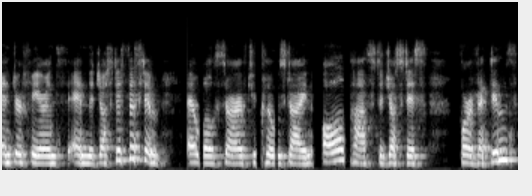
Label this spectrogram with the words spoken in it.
interference in the justice system. It will serve to close down all paths to justice for victims.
